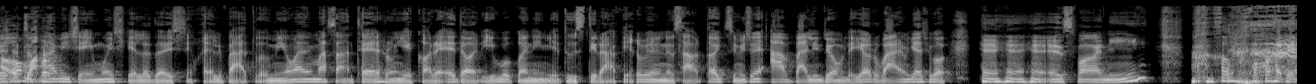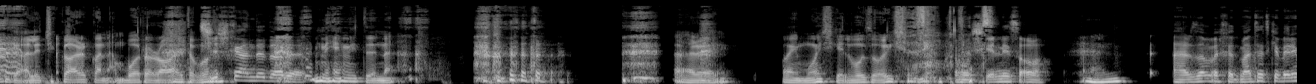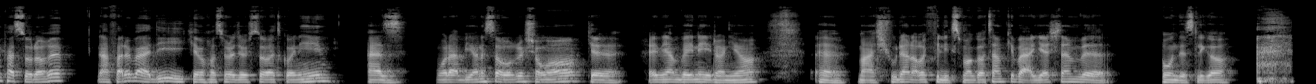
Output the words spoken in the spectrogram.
آقا ما همیشه این مشکل رو داشتیم. خیلی بد و می اومدیم مثلا تهرون یه کار اداری بکنیم یه دوستی رفیقی ببینیم سر تاکسی میشه اولین جمله یا رو برمیگشت گفت اسپانی؟ خب آره دیگه حالا چی کار کنم؟ برو راه تو برو. چیش خنده داره؟ نمی‌تونه آره. با این مشکل بزرگ شدیم مشکل نیست آقا. ارزم به خدمتت که بریم پس سراغ نفر بعدی که می‌خواست راجعش صحبت کنیم. از مربیان سابق شما که خیلی هم بین ایرانیا مشهورن. آقای فیلیکس ماگات هم که برگشتن به بوندسلیگا.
